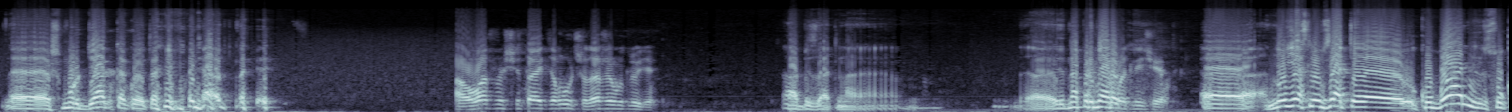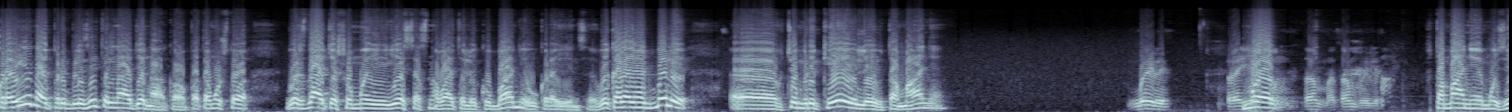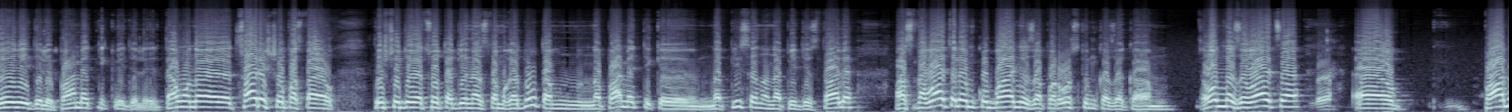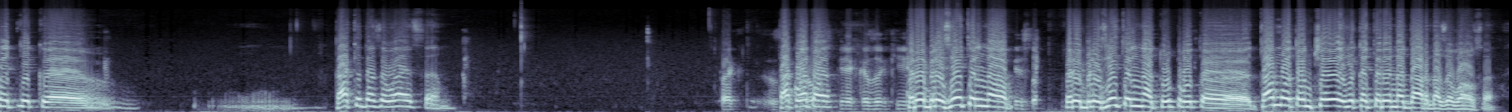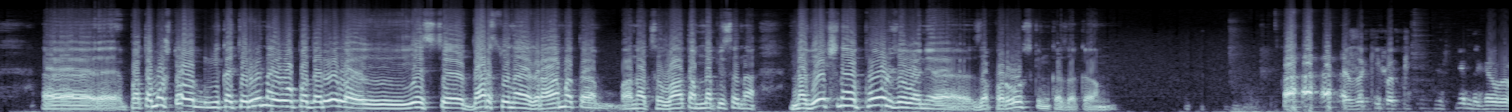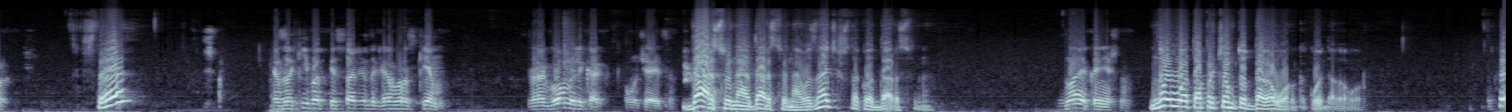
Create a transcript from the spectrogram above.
э, шмурдяк какой-то непонятный. А у вас, вы считаете, лучше, да, живут люди? Обязательно. Э, Например, отличие. Э, Ну, если взять э, Кубань с Украиной, приблизительно одинаково, потому что вы знаете, что мы есть основатели Кубани, украинцы. Вы когда-нибудь были э, в Тюмрике или в Тамане? Были. Проездом, там, а там были. В Тамане музей видели, памятник видели. Там он э, царь еще поставил в 1911 году, там на памятнике написано на пьедестале основателем Кубани запорожским казакам. Он называется Да. э, памятник, э, так и называется. Так, Так вот, запорожские казаки Приблизительно Приблизительно тут вот, э, там вот он че Екатеринодар назывался. Э, потому что Екатерина его подарила, и есть э, дарственная грамота, она цела, там написано на вечное пользование запорожским казакам. казаки подписали с кем договор? Что? Казаки подписали договор с кем? С врагом или как получается? Дарственная, дарственная. Вы знаете, что такое дарственная? Знаю, конечно. Ну вот, а при чем тут договор? Какой договор?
